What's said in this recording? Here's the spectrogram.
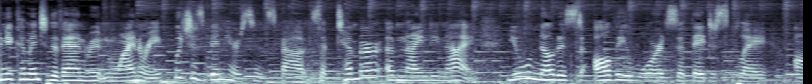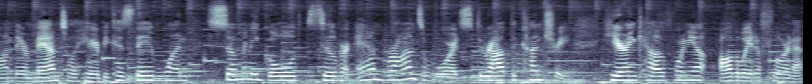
When you come into the Van Ruiten Winery, which has been here since about September of 99, you will notice all the awards that they display on their mantle here because they have won so many gold, silver, and bronze awards throughout the country, here in California all the way to Florida.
